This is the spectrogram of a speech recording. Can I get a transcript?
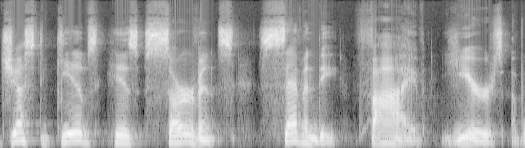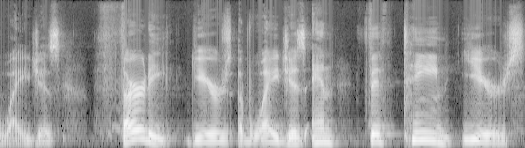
just gives his servants 75 years of wages, 30 years of wages, and 15 years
